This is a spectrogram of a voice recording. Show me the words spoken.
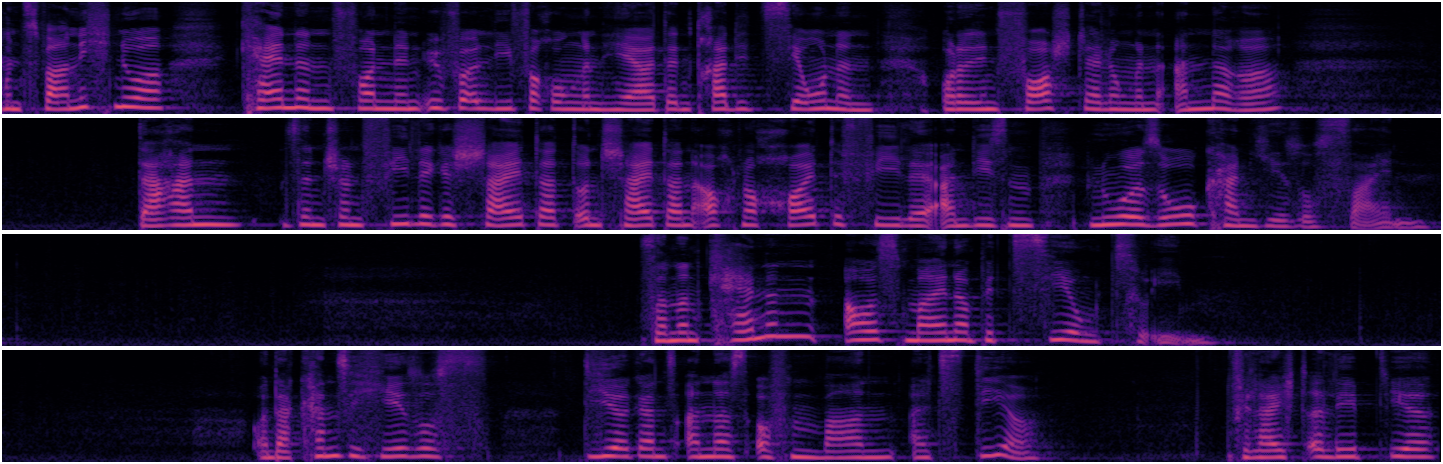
Und zwar nicht nur kennen von den Überlieferungen her, den Traditionen oder den Vorstellungen anderer. Daran sind schon viele gescheitert und scheitern auch noch heute viele an diesem nur so kann Jesus sein. Sondern kennen aus meiner Beziehung zu ihm. Und da kann sich Jesus dir ganz anders offenbaren als dir. Vielleicht erlebt ihr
